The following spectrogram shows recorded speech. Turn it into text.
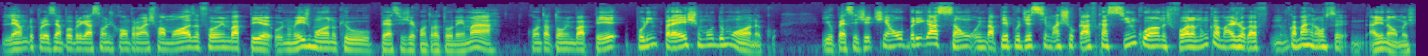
Lembro, por exemplo, a obrigação de compra mais famosa foi o Mbappé. No mesmo ano que o PSG contratou o Neymar, contratou o Mbappé por empréstimo do Mônaco. E o PSG tinha a obrigação, o Mbappé podia se machucar, ficar cinco anos fora, nunca mais jogar, nunca mais não, aí não, mas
